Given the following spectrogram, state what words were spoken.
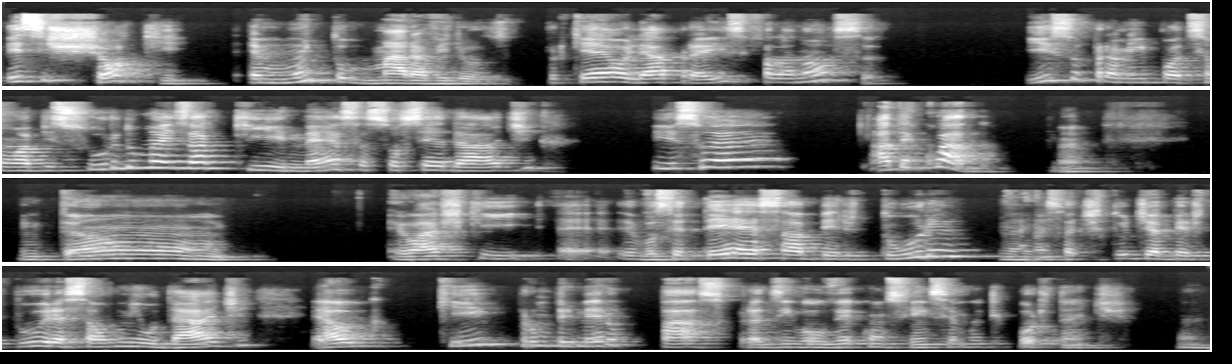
esse choque é muito maravilhoso, porque é olhar para isso e falar: nossa, isso para mim pode ser um absurdo, mas aqui nessa sociedade isso é adequado. Né? Então, eu acho que é, você ter essa abertura, né, essa atitude de abertura, essa humildade, é algo que, para um primeiro passo para desenvolver consciência, é muito importante. Né?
